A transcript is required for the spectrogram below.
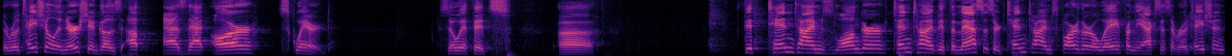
the rotational inertia goes up as that r squared. So if it's uh, 10 times longer, 10 times, if the masses are 10 times farther away from the axis of rotation,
